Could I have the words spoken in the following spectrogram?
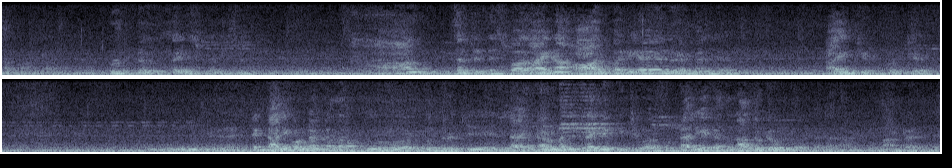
అన్నమాట పొలిటికల్ సైన్స్ మెడిసిన్ అంతటి నిస్వా ఆయన ఆరు పర్యాయాలు ఎమ్మెల్యే. ఆయన చెప్పుకొచ్చాడు. అంటే ఖాళీగా ఉంటాం కదా అప్పుడు పొద్దున వచ్చి సాయంకాలం మళ్ళీ రైలు ఎక్కించే వరకు ఖాళీయే కదా నాతోటే ఉండేవారు కదా మాట్లాడితే.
